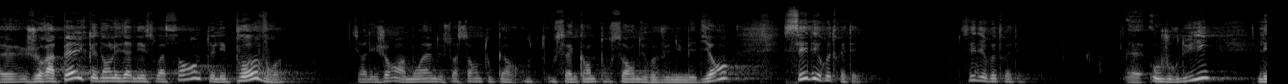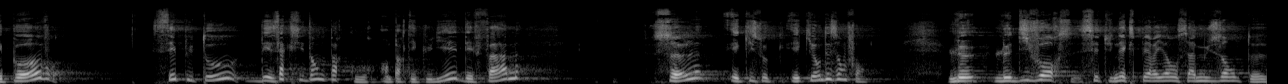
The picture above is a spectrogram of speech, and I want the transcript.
Euh, je rappelle que dans les années 60, les pauvres, c'est-à-dire les gens à moins de 60 ou 50% du revenu médian, c'est des retraités. Euh, aujourd'hui, les pauvres, c'est plutôt des accidents de parcours, en particulier des femmes seuls et qui, ont des enfants. Le, divorce, c'est une expérience amusante, euh,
